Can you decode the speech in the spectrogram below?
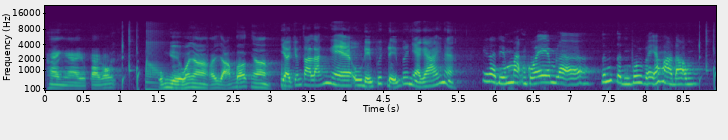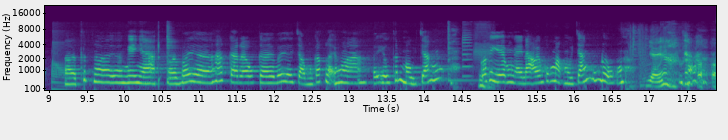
hai ngày ba gói cũng nhiều quá nha phải giảm bớt nha. Giờ chúng ta lắng nghe ưu điểm khuyết điểm với nhà gái nè. Cái là điểm mạnh của em là tính tình vui vẻ hòa đồng à, Thích ờ, nghe nhạc rồi với ờ, hát karaoke với trồng các loại hoa. Yêu thích màu trắng. Có khi em ngày nào em cũng mặc màu trắng cũng được. Vậy hả?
